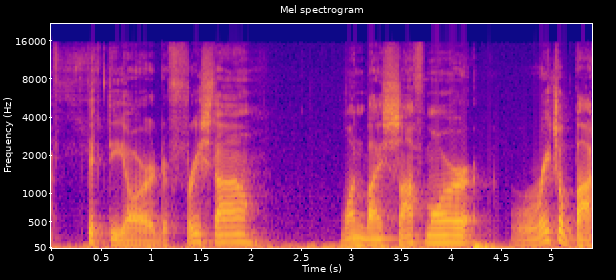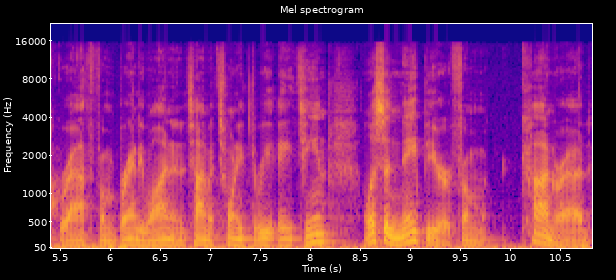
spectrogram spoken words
50 yard freestyle, won by sophomore Rachel Bachrath from Brandywine in a time of 23.18. Alyssa Napier from Conrad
